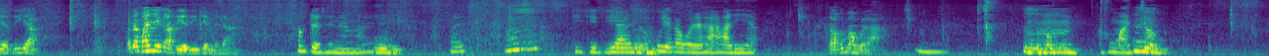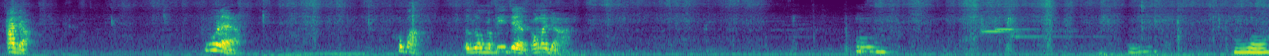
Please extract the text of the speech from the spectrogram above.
တရသည်ရပထမရက်ကတရသည်ဖြစ်မလား ဟုတ်တယ်ထင်တယ်မ อืม ဟုတ် อืม ဒီဒီဒီရဆိုအခုရက်ကဝယ်တဲ့ဟာအားလေးရ တော့ခုမှဝယ်လာ อืม อืมဟုတ်တယ် အခုမှကြုတ် အားကြောင့်ဟုတ်လားဟုတ်ပါတော့ငါပြည့်ကြကောင်းလိုက်တာอืม ဟိုး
